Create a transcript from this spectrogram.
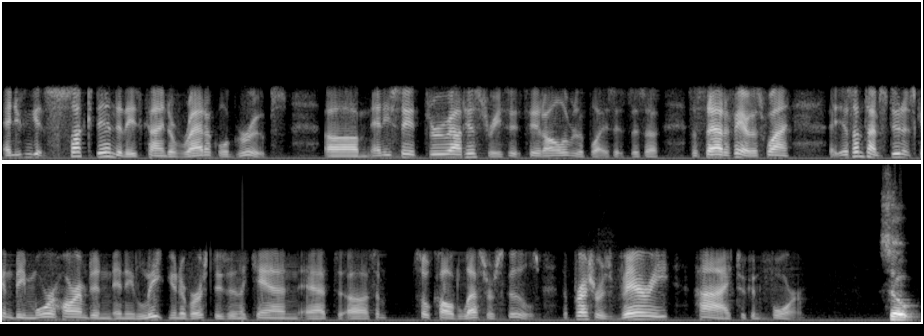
and you can get sucked into these kind of radical groups. Um, and you see it throughout history. You see it all over the place. It's, it's a it's a sad affair. That's why sometimes students can be more harmed in, in elite universities than they can at uh, some so-called lesser schools. The pressure is very high to conform. So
